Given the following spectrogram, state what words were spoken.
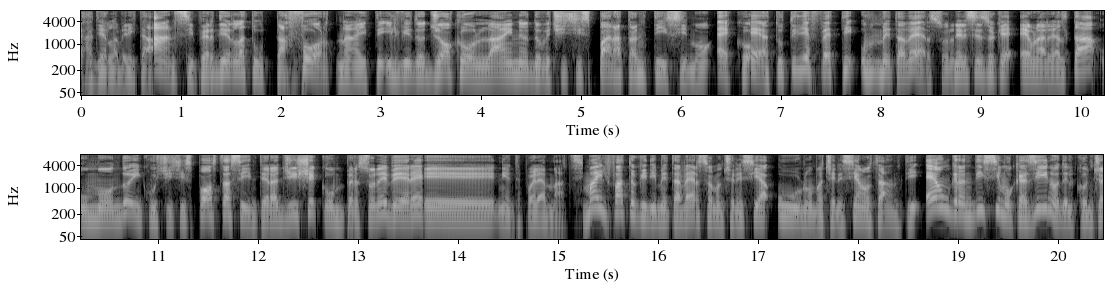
a dir la verità. Anzi, per dirla tutta, Fortnite, il videogioco online dove ci si spara tantissimo, ecco, è a tutti gli effetti un metaverso, nel senso che è una realtà, un mondo in cui ci si sposta, si interagisce con persone vere e niente, poi le ammazzi. Ma il fatto che di metaverso non ce ne sia uno, ma ce ne siano tanti, è un grandissimo casino del concetto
